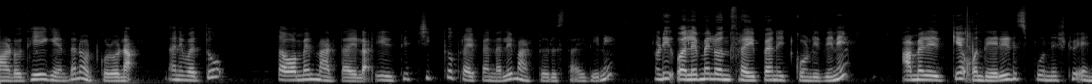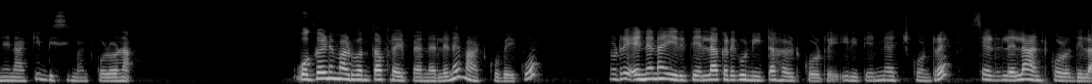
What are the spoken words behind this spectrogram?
ಮಾಡೋದು ಹೇಗೆ ಅಂತ ನೋಡ್ಕೊಳ್ಳೋಣ. ನಾನಿವತ್ತು ತವ ಮೇಲೆ ಮಾಡ್ತಾ ಇಲ್ಲ. ಈ ರೀತಿ ಚಿಕ್ಕ ಫ್ರೈ ಪ್ಯಾನಲ್ಲಿ ಮಾಡಿ ತೋರಿಸ್ತಾ ಇದ್ದೀನಿ. ನೋಡಿ, ಒಲೆ ಮೇಲೆ ಒಂದು ಫ್ರೈ ಪ್ಯಾನ್ ಇಟ್ಕೊಂಡಿದ್ದೀನಿ. ಆಮೇಲೆ ಇದಕ್ಕೆ ಒಂದು ಎರಡು ಸ್ಪೂನಷ್ಟು ಎಣ್ಣೆನ ಹಾಕಿ ಬಿಸಿ ಮಾಡ್ಕೊಳ್ಳೋಣ. ಒಗ್ಗರಣೆ ಮಾಡುವಂಥ ಫ್ರೈ ಪ್ಯಾನಲ್ಲೇ ಮಾಡ್ಕೋಬೇಕು. ನೋಡಿರಿ, ಎಣ್ಣೆನ ಈ ರೀತಿ ಎಲ್ಲ ಕಡೆಗೂ ನೀಟಾಗಿ ಹರಡ್ಕೊಡ್ರಿ. ಈ ರೀತಿ ಎಣ್ಣೆ ಹಚ್ಕೊಂಡ್ರೆ ಸೈಡಲ್ಲೆಲ್ಲ ಅಂಟ್ಕೊಳ್ಳೋದಿಲ್ಲ.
